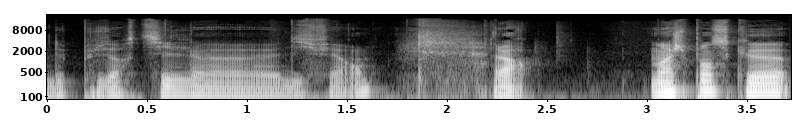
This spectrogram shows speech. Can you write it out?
de plusieurs styles différents? Alors, moi je pense que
